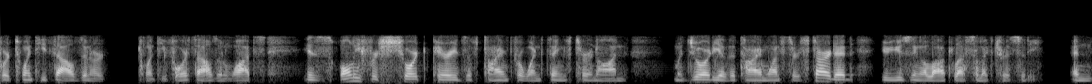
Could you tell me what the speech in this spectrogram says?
for 20,000 or 24,000 watts is only for short periods of time for when things turn on. Majority of the time, once they're started, you're using a lot less electricity. And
